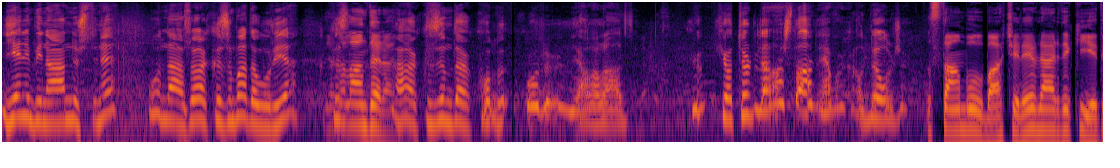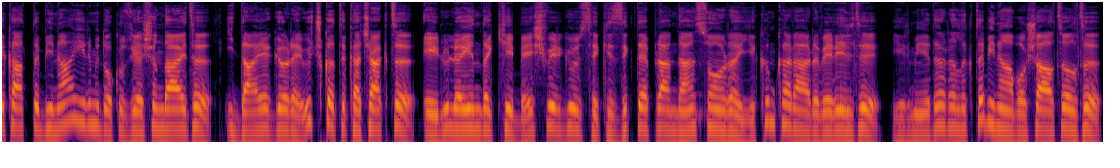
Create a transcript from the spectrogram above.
yeni binanın üstüne. Ondan sonra kızıma da vuruyor. Kız, Yaralandı herhalde. Ha, kızım da kolu, kolu yaralandı. Götürdüler hastaneye bakalım ne olacak. İstanbul Bahçelievler'deki 7 katlı bina 29 yaşındaydı. İddiaya göre 3 katı kaçaktı. Eylül ayındaki 5,8'lik depremden sonra yıkım kararı verildi. 27 Aralık'ta bina boşaltıldı.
